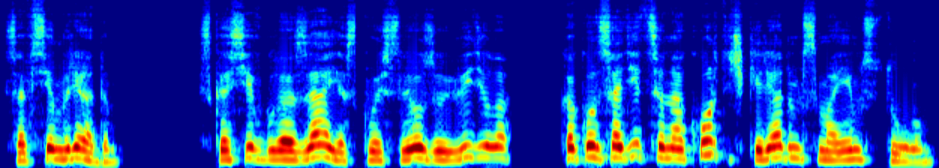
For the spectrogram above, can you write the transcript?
совсем рядом. Скосив глаза, я сквозь слезы увидела, как он садится на корточки рядом с моим стулом.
